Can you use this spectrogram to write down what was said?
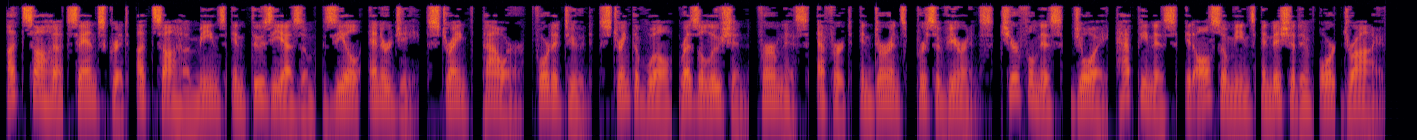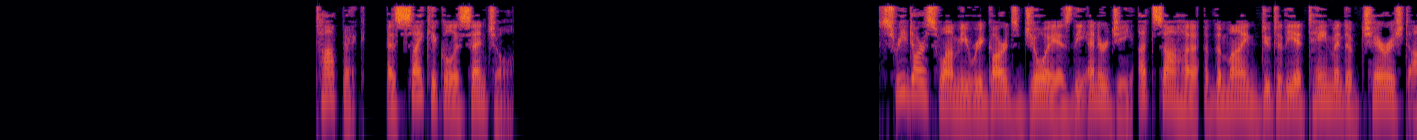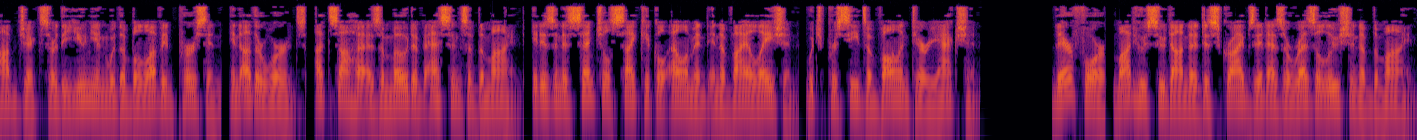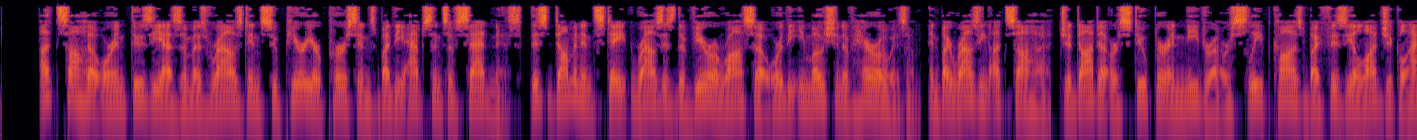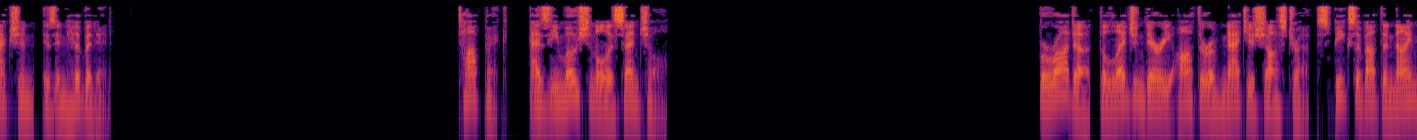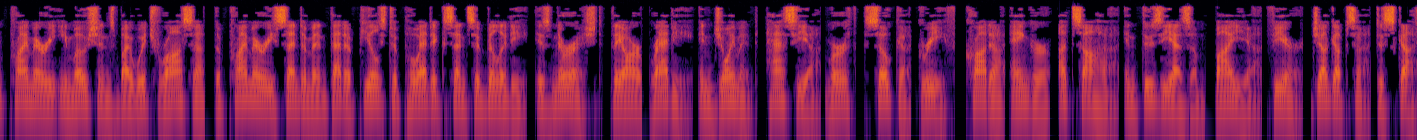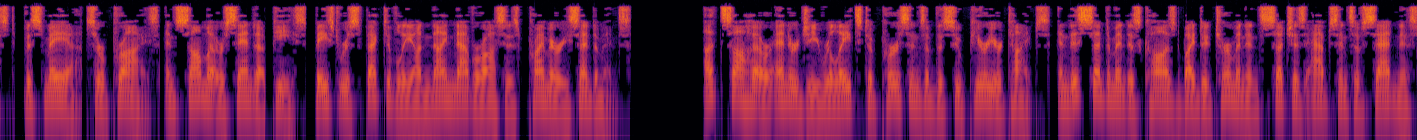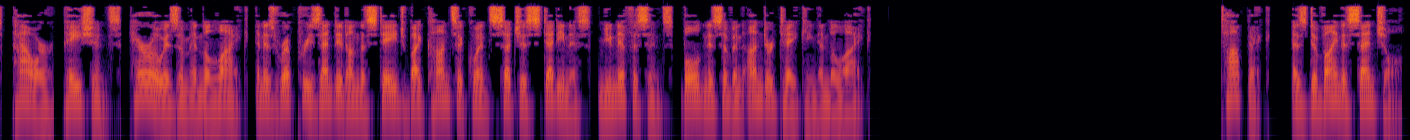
Utsaha Sanskrit, utsaha means enthusiasm, zeal, energy, strength, power, fortitude, strength of will, resolution, firmness, effort, endurance, perseverance, cheerfulness, joy, happiness. It also means initiative or drive. As psychical essential Sridharaswami regards joy as the energy of the mind due to the attainment of cherished objects or the union with a beloved person, in other words, utsaha is a mode of essence of the mind, it is an essential psychical element in a violation, which precedes a voluntary action. Therefore, Madhusudana describes it as a resolution of the mind. Utsaha or enthusiasm is roused in superior persons by the absence of sadness, this dominant state rouses the vira rasa or the emotion of heroism, and by rousing utsaha, jadata or stupor and nidra or sleep caused by physiological action, is inhibited. As emotional essential Bharata, the legendary author of Natyashastra, speaks about the nine primary emotions by which rasa, the primary sentiment that appeals to poetic sensibility, is nourished. They are rati, enjoyment; hasya, mirth; soka, grief; krodha, anger; utsaha, enthusiasm; bhaya, fear; jugupsa, disgust; vismaya, surprise; and sama or santa, peace, based respectively on nine navarasas, primary sentiments. Utsaha or energy relates to persons of the superior types, and this sentiment is caused by determinants such as absence of sadness, power, patience, heroism and the like, and is represented on the stage by consequents such as steadiness, munificence, boldness of an undertaking and the like. As divine essential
